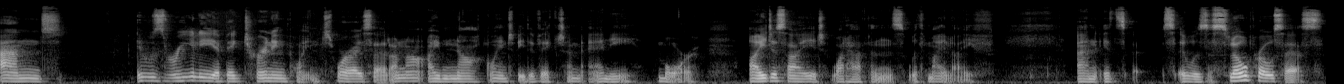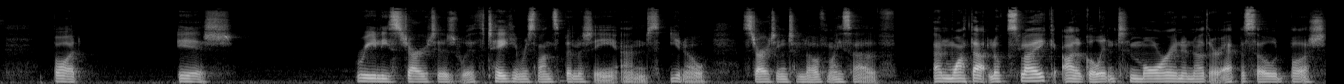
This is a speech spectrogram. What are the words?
And it was really a big turning point where I said, I'm not I'm not going to be the victim anymore. I decide what happens with my life. And it's it was a slow process, but it really started with taking responsibility and, you know, starting to love myself. And what that looks like, I'll go into more in another episode, but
